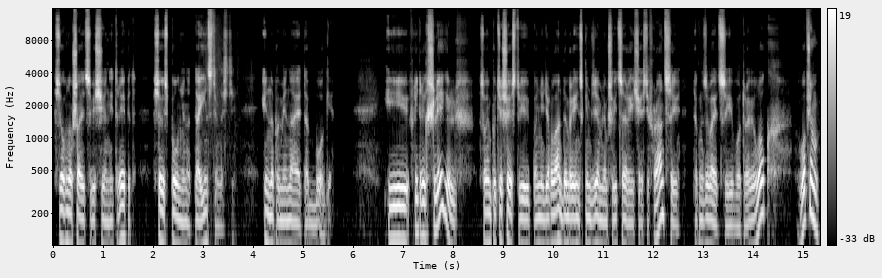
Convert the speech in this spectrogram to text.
все внушает священный трепет, все исполнено таинственности и напоминает о Боге. И Фридрих Шлегель в своем путешествии по Нидерландам, Рейнским землям, Швейцарии и части Франции, так называется его травелок, в общем,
